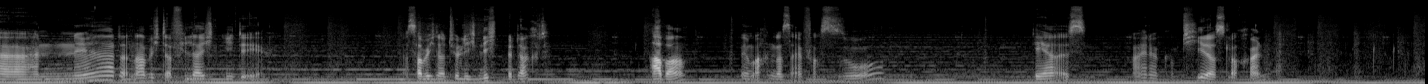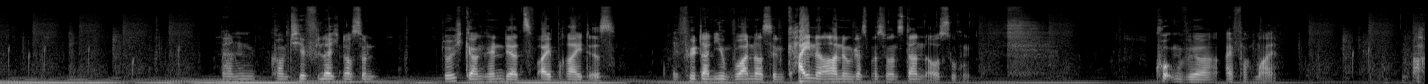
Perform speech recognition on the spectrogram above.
Äh, naja, dann habe ich da vielleicht eine Idee. Das habe ich natürlich nicht bedacht. Aber wir machen das einfach so. Der ist frei, da kommt hier das Loch rein. Dann kommt hier vielleicht noch so ein Durchgang hin, der zwei breit ist. Der führt dann irgendwo anders hin. Keine Ahnung, das müssen wir uns dann aussuchen. Gucken wir einfach mal. Ach,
